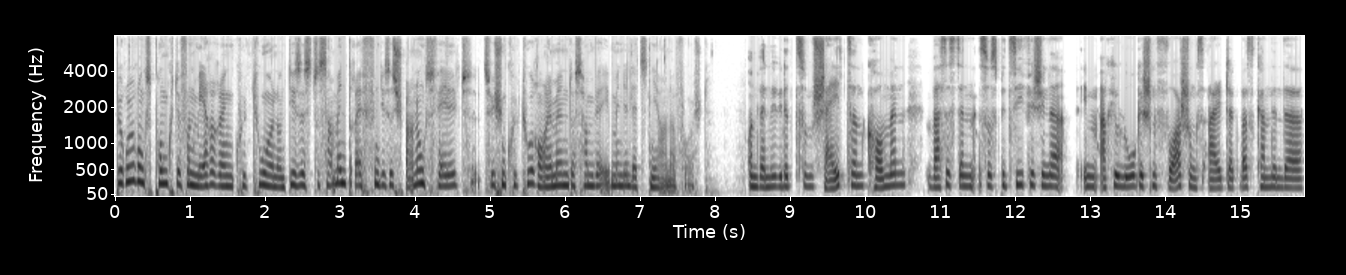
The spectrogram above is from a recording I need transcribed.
Berührungspunkte von mehreren Kulturen. Und dieses Zusammentreffen, dieses Spannungsfeld zwischen Kulturräumen, das haben wir eben in den letzten Jahren erforscht. Und wenn wir wieder zum Scheitern kommen, was ist denn so spezifisch in der, im archäologischen Forschungsalltag? Was kann denn da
